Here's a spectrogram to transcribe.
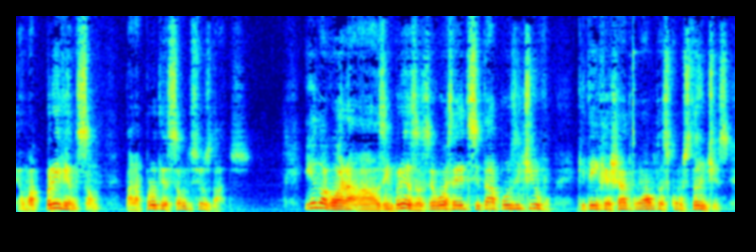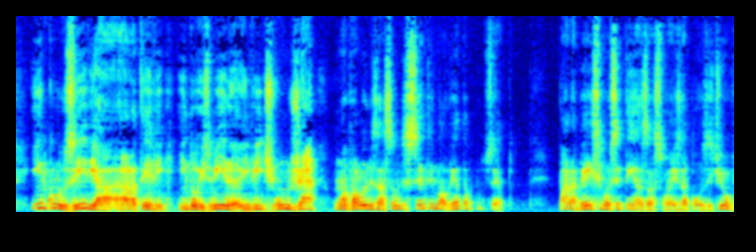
É uma prevenção para a proteção dos seus dados. Indo agora às empresas, eu gostaria de citar a Positivo, que tem fechado com altas constantes. Inclusive, ela teve em 2021 já uma valorização de 190%. Parabéns se você tem as ações da Positivo,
